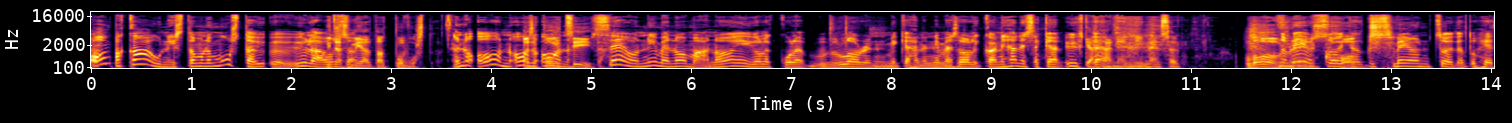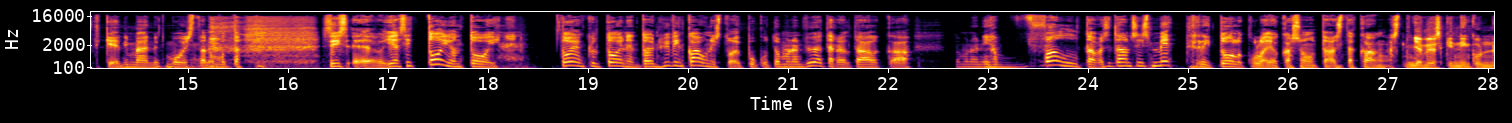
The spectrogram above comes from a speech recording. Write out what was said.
Onpa kaunis, tuommoinen musta y- yläosa. Mitäs mieltä oot puvusta? No on, on, Ai on. siitä? Se on nimenomaan. No ei ole kuule Lauren, mikä hänen nimensä olikaan, niin hänessäkään Mikä yhtään. hänen nimensä? No Laverne me ei, ole soiteltu, me ei ole nyt soiteltu hetkeen, niin mä en nyt muistanut. Mutta siis, ja sitten toi on toinen. Toi on kyllä toinen. Toi on hyvin kaunis toi puku. Tuommoinen vyötäröltä alkaa. Tuommoinen ihan valtava. Sitä on siis metritolkulla joka suuntaan sitä kangasta. Ja myöskin niin kuin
